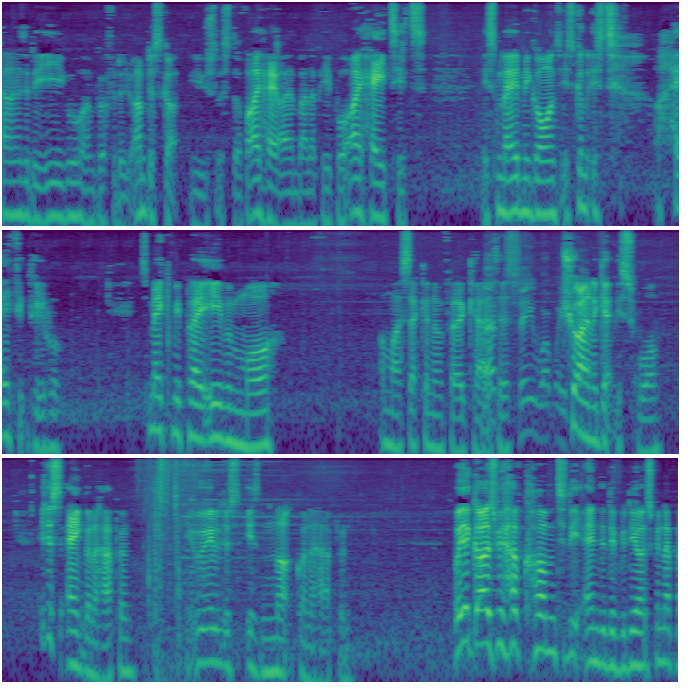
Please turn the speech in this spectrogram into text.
Talons of the Eagle and Breath of the. I'm just got useless stuff. I hate Iron Banner people. I hate it. It's made me go on. It's gonna. It's. I hate it, people. It's making me play even more on my second and third characters, trying to get this swarm. It just ain't gonna happen. It really just is not gonna happen. But yeah, guys, we have come to the end of the video. It's been a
